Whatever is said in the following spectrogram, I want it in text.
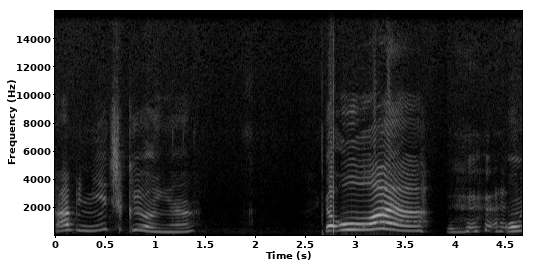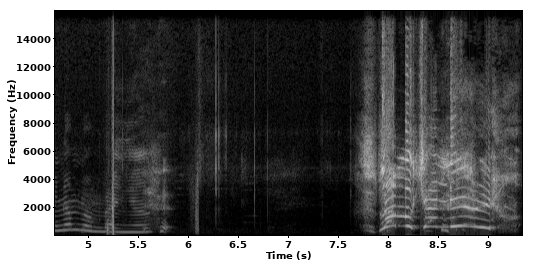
Abi niye çıkıyorsun ya? Ya oha ya. Oynamıyorum ben ya. Lan bu kendi yürüyor.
